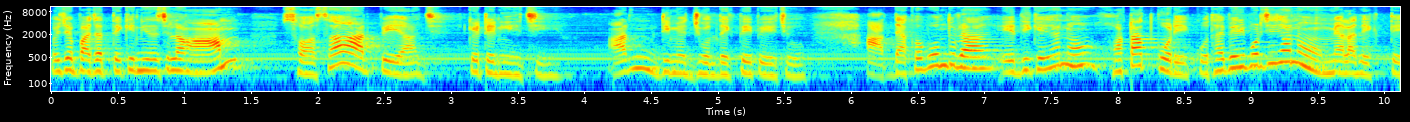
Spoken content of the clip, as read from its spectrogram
ওই যে বাজার থেকে নিয়ে এসেছিলাম আম। শশা আর পেঁয়াজ কেটে নিয়েছি। আর ডিমের ঝোল দেখতেই পেয়েছ। আর দেখো বন্ধুরা, এদিকে যেন হঠাৎ করে কোথায় বেরিয়ে পড়ছি জানো? মেলা দেখতে।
